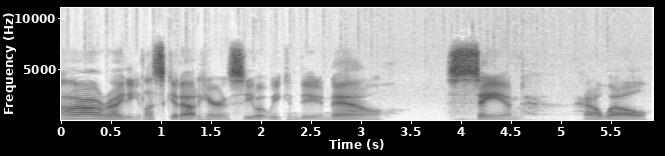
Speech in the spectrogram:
Alrighty, let's get out here and see what we can do. Now, sand. How well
